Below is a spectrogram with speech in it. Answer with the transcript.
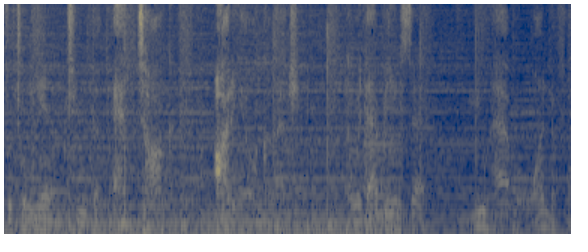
for tuning in to the Ed Talk audio collection. And with that being said, you have a wonderful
